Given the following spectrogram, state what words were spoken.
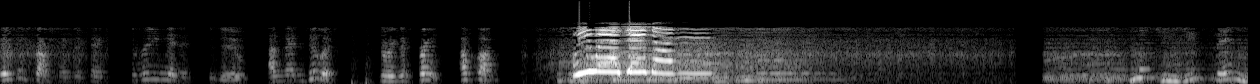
This is something that takes three minutes to do and then do it during this break. Have fun. We will do nothing. What can you spend?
